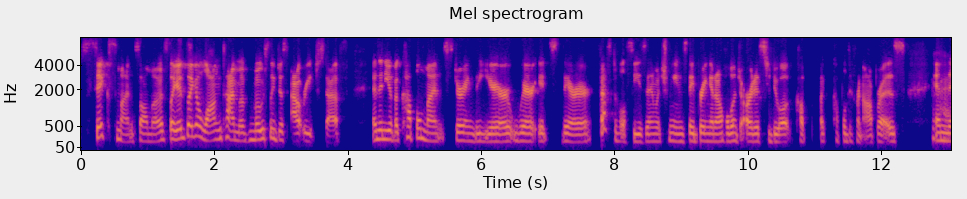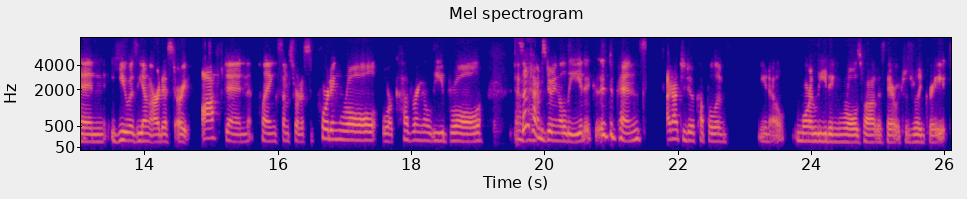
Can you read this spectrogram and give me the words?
six months almost. Like, it's like a long time of mostly just outreach stuff. And then you have a couple months during the year where it's their festival season, which means they bring in a whole bunch of artists to do a couple, a couple different operas. Okay. And then you, as a young artist, are often playing some sort of supporting role or covering a lead role, okay. sometimes doing a lead. It, it depends. I got to do a couple of, you know, more leading roles while I was there, which was really great.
